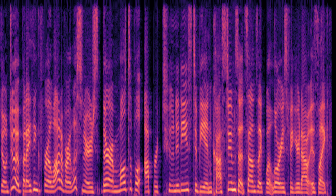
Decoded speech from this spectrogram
don't do it. But I think for a lot of our listeners, there are multiple opportunities to be in costumes. So it sounds like what Lori's figured out is like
